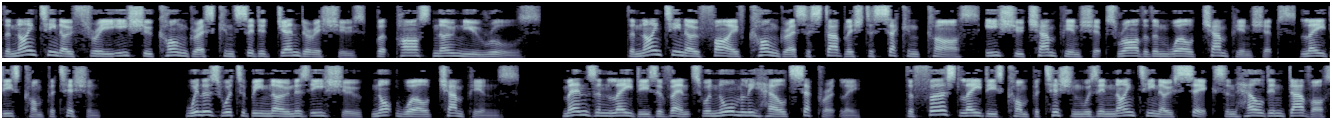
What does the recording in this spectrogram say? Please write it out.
The 1903 ISU Congress considered gender issues, but passed no new rules. The 1905 Congress established a second-class ISU Championships rather than World Championships ladies competition. Winners were to be known as ISU, not World Champions. Men's and ladies' events were normally held separately. The first ladies' competition was in 1906 and held in Davos,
